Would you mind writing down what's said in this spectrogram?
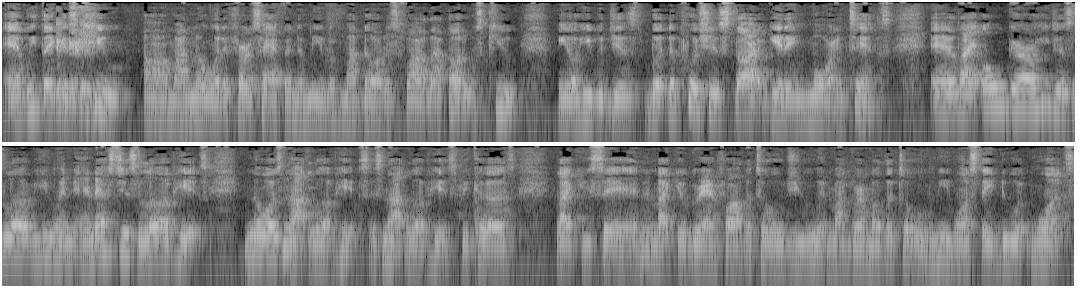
And we think it's cute. Um, I know when it first happened to me with my daughter's father, I thought it was cute. You know, he would just, but the pushes start getting more intense. And like, oh girl, he just love you. And, and that's just love hits. No, it's not love hits. It's not love hits because like you said, and like your grandfather told you, and my grandmother told me, once they do it once,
